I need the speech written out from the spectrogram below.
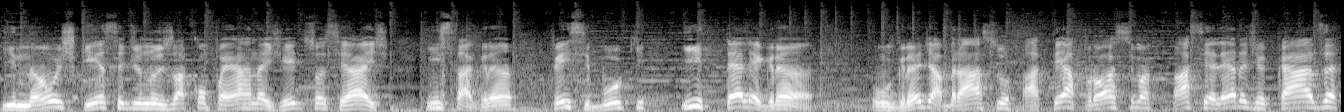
E não esqueça de nos acompanhar nas redes sociais: Instagram, Facebook e Telegram. Um grande abraço, até a próxima, acelera de casa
